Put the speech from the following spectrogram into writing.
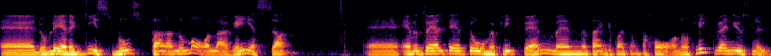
Eh, då blir det Gizmos paranormala resa. Eh, eventuellt ett år med flickvän, men med tanke på att jag inte har någon flickvän just nu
